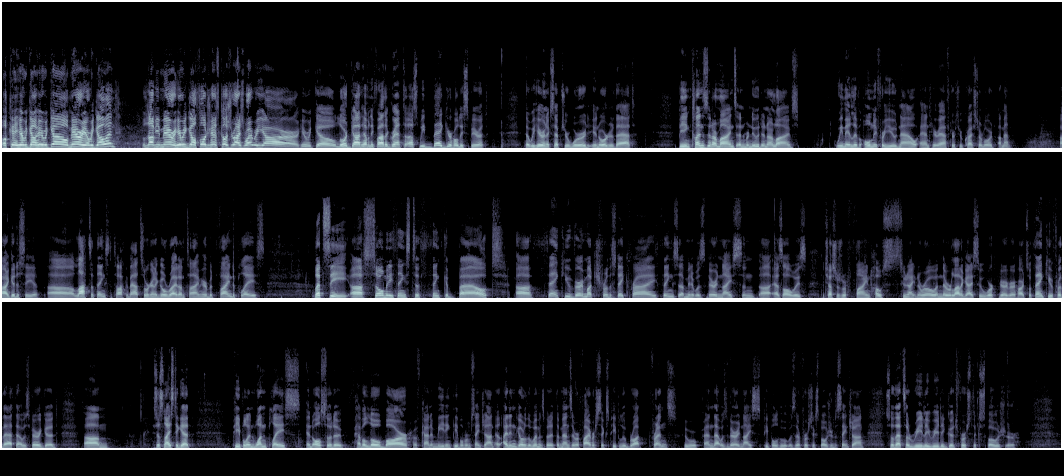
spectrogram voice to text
Okay, here we go, here we go. Mary, are we going? Love you, Mary. Here we go. Fold your hands, close your eyes right where you are. Here we go. Lord God, Heavenly Father, grant to us, we beg your Holy Spirit, that we hear and accept your word in order that, being cleansed in our minds and renewed in our lives, we may live only for you now and hereafter through Christ our Lord. Amen. All right, good to see you. Uh, lots of things to talk about, so we're going to go right on time here, but find a place. Let's see. Uh, so many things to think about. Uh, thank you very much for the steak fry things. I mean, it was very nice, and uh, as always, the Chesters were fine hosts two nights in a row, and there were a lot of guys who worked very, very hard. So thank you for that. That was very good. Um, it's just nice to get people in one place and also to have a low bar of kind of meeting people from St. John. I didn't go to the women's, but at the men's there were five or six people who brought friends, who, and that was very nice. People who it was their first exposure to St. John, so that's a really, really good first exposure.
